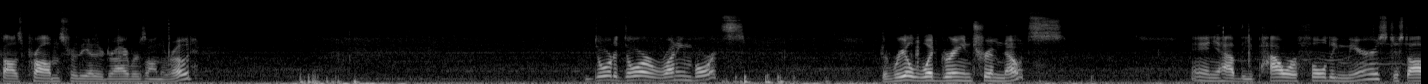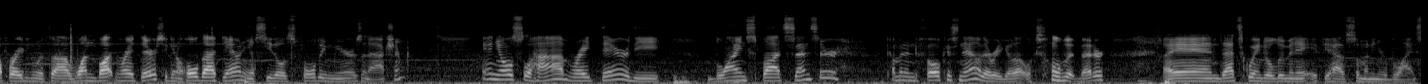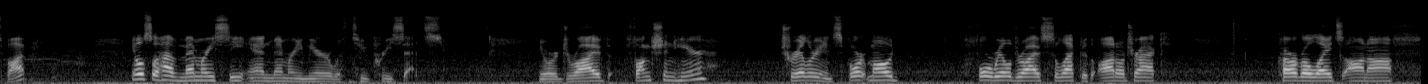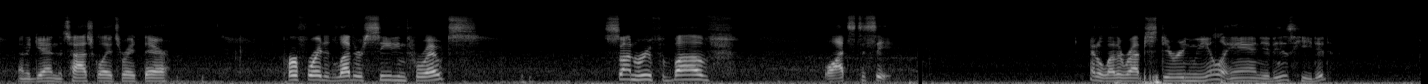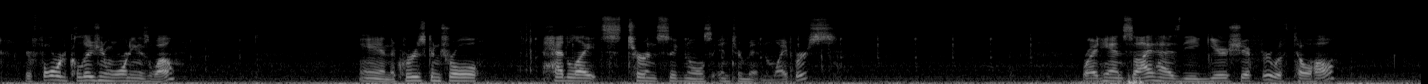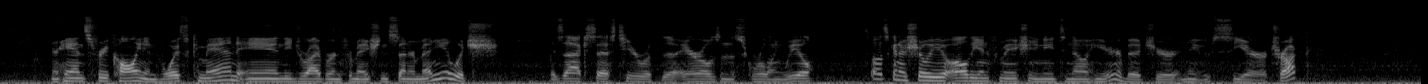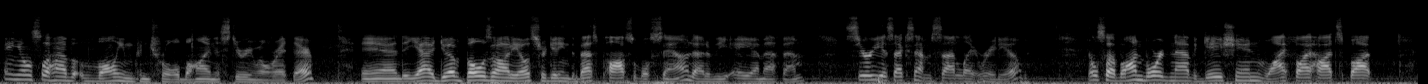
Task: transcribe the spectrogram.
cause problems for the other drivers on the road. Door-to-door running boards, the real wood grain trim notes, and you have the power folding mirrors just operating with uh, one button right there. So going to hold that down and you'll see those folding mirrors in action. And you also have right there the blind spot sensor coming into focus now. There we go. That looks a little bit better. And that's going to illuminate if you have someone in your blind spot. You also have memory seat and memory mirror with two presets. Your drive function here trailering in sport mode, four-wheel drive select with Autotrac, cargo lights on off, and again the task lights right there. Perforated leather seating throughout, sunroof above, lots to see. And a leather wrapped steering wheel, and it is heated. Your forward collision warning as well. And the cruise control, headlights, turn signals, intermittent wipers. Right hand side has the gear shifter with tow haul, your hands-free calling and voice command, and the driver information center menu, which is accessed here with the arrows and the scrolling wheel. So it's going to show you all the information you need to know here about your new Sierra truck. And you also have volume control behind the steering wheel right there. And yeah, I do have Bose audio, so you're getting the best possible sound out of the AM/FM Sirius XM satellite radio. You also have onboard navigation, Wi-Fi hotspot,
